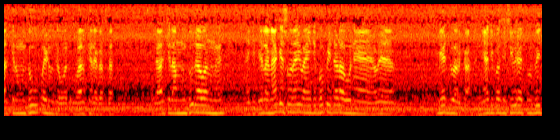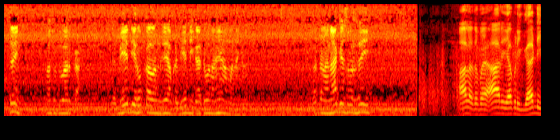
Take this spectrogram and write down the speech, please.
આજકાલ ઊંધું પડ્યું છે વાલ- વાલખેરા કરતા. એટલે આજકાલ આમ ઊંધું જ આવવાનું છે. અહીંથી પેલા નાગેશ્વર આવ્યા અહીંથી ગોપી તળાવ ને હવે બે દ્વારકા. ત્યાંથી પછી શિવરાજપુર બીચ થઈને પાછું દ્વારકા. એટલે બે દી રોકાવાનું છે. આપણે બે દી કાઢવાના હે આમાં નહીં ઘટના નાગેશ્વર થઈ. હાલો તો ભાઈ, આ રહી આપણી ગાડી.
